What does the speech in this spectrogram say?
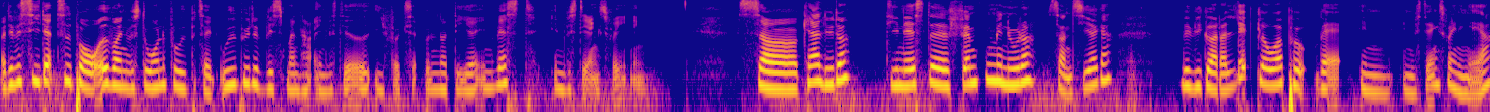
Og det vil sige den tid på året, hvor investorerne får udbetalt udbytte, hvis man har investeret i for eksempel Nordea Invest investeringsforening. Så kære lytter, de næste 15 minutter, sådan cirka, vil vi gøre dig lidt klogere på, hvad en investeringsforening er,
